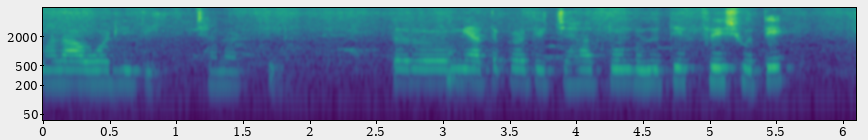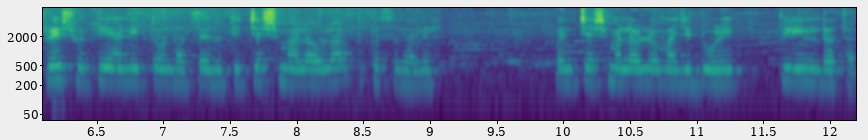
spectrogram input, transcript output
मला आवडली ती. छान वाटते. तर मी आता कळते चहा तोंड होते फ्रेश होते. फ्रेश होते आणि तोंडाचा होते चष्मा लावला तर कसं झालं पण चष्मा लावल्यावर माझे डोळे क्लीन राहतात.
